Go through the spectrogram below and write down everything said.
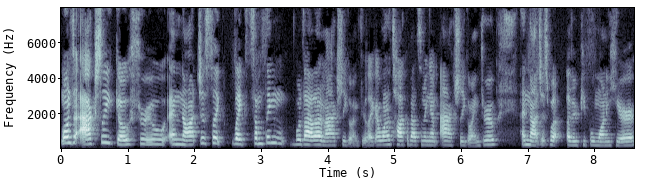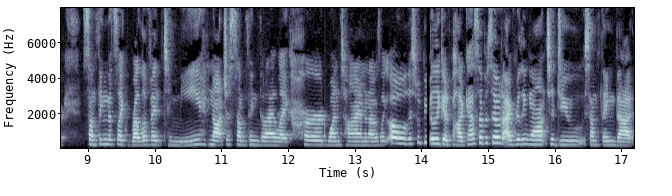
want to actually go through and not just like like something that I'm actually going through. Like I want to talk about something I'm actually going through and not just what other people want to hear. Something that's like relevant to me, not just something that I like heard one time and I was like, "Oh, this would be a really good podcast episode." I really want to do something that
